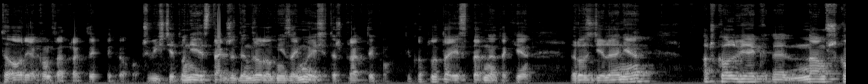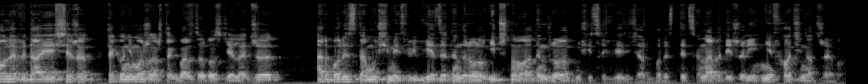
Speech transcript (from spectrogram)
teoria kontra praktyka. Oczywiście to nie jest tak, że dendrolog nie zajmuje się też praktyką, tylko tutaj jest pewne takie rozdzielenie. Aczkolwiek e, nam w szkole wydaje się, że tego nie można aż tak bardzo rozdzielać, że arborysta musi mieć wiedzę dendrologiczną, a dendrolog musi coś wiedzieć o arborystyce, nawet jeżeli nie wchodzi na drzewo.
